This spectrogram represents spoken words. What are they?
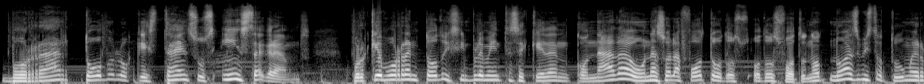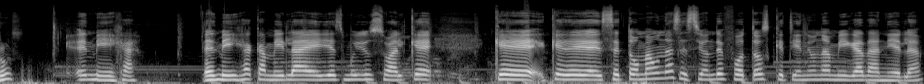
borrar todo lo que está en sus Instagrams? ¿Por qué borran todo y simplemente se quedan con nada o una sola foto o dos, o dos fotos? ¿No, ¿No has visto tú, Merros? En mi hija. En mi hija Camila, ella es muy usual que, que, que se toma una sesión de fotos que tiene una amiga Daniela,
